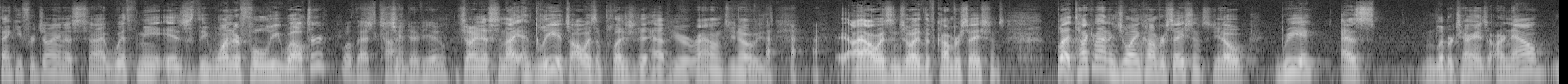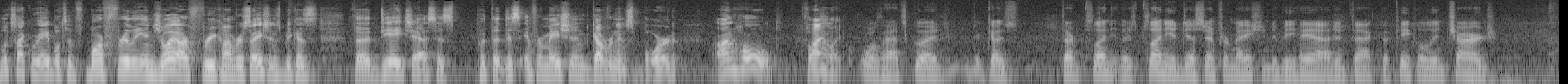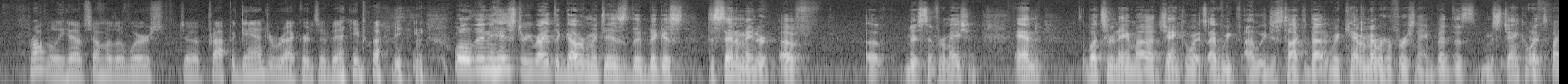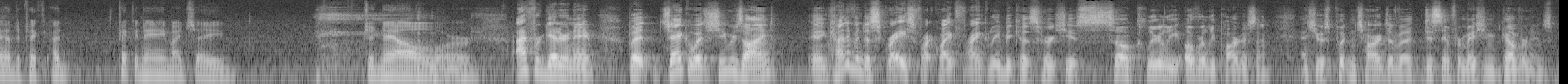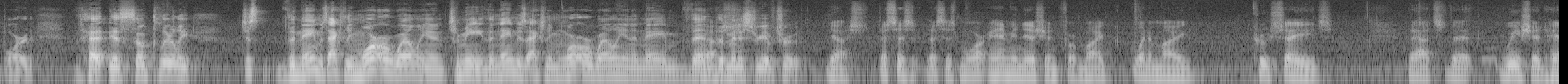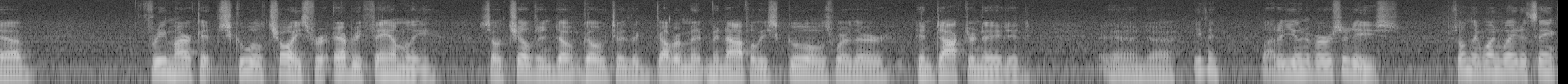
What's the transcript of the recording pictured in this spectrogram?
Thank you for joining us tonight. With me is the wonderful Lee Welter. Well, that's kind of you. Join us tonight. And Lee, it's always a pleasure to have you around. You know, I always enjoy the conversations. But talking about enjoying conversations, you know, we as libertarians are now looks like we're able to more freely enjoy our free conversations because the DHS has put the Disinformation Governance Board on hold finally. Well, that's good because there plenty, there's plenty of disinformation to be had. In fact, the people in charge probably have some of the worst uh, propaganda records of anybody. well, in history, right, the government is the biggest disseminator of, of misinformation. And what's her name? Uh, Jankowicz. I, we, I, we just talked about it. We can't remember her first name, but this Miss Jankowicz. If I had to pick, I'd pick a name. I'd say Janelle or. I forget her name, but Jankowicz. She resigned and kind of in disgrace, quite frankly, because her she is so clearly overly partisan, and she was put in charge of a disinformation governance board that is so clearly just the name is actually more Orwellian to me. The name is actually more Orwellian a name than yes. the Ministry of Truth. Yes, this is this is more ammunition for my one of my crusades. That's that we should have free market school choice for every family so children don't go to the government monopoly schools where they're indoctrinated. And uh, even a lot of universities. There's only one way to think.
